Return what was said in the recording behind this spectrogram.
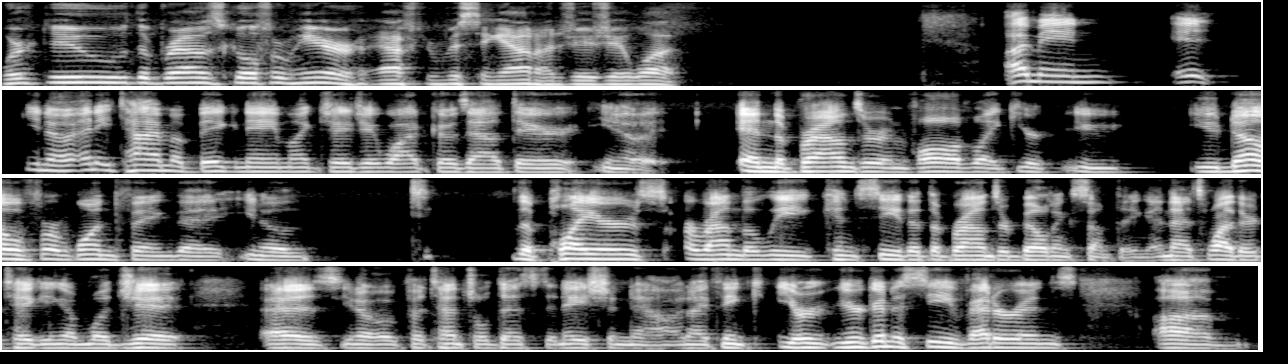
where do the Browns go from here after missing out on JJ Watt? I mean, it you know, anytime a big name like JJ Watt goes out there, you know, and the Browns are involved, like you're you you know for one thing that you know the players around the league can see that the Browns are building something, and that's why they're taking them legit as you know a potential destination now. And I think you're you're going to see veterans um,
